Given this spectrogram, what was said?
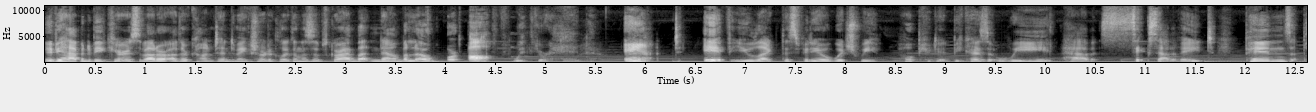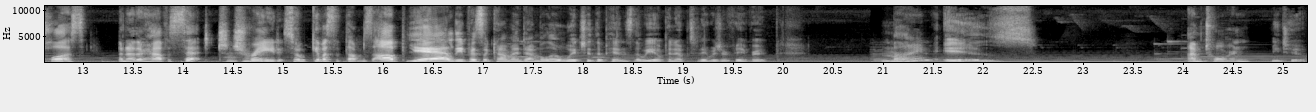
If you happen to be curious about our other content, make sure to click on the subscribe button down below. Or off with your head. And if you liked this video, which we hope you did, because we have six out of eight pins plus another half a set to mm-hmm. trade, so give us a thumbs up. Yeah, leave us a comment down below which of the pins that we opened up today was your favorite. Mine is I'm torn. me too.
